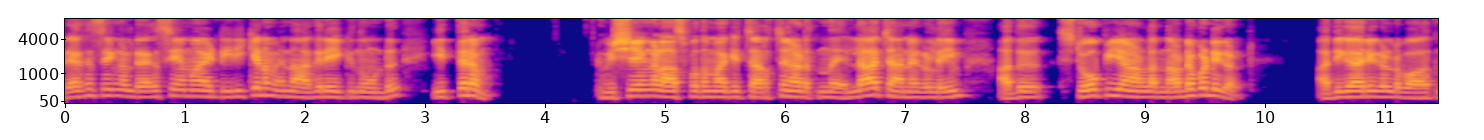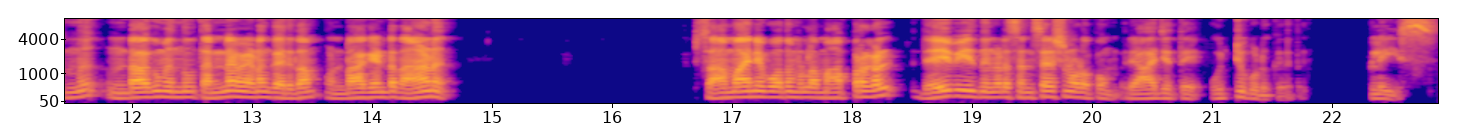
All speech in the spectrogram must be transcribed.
രഹസ്യങ്ങൾ രഹസ്യമായിട്ട് ഇരിക്കണം എന്ന് ആഗ്രഹിക്കുന്നതുകൊണ്ട് ഇത്തരം വിഷയങ്ങൾ ആസ്പദമാക്കി ചർച്ച നടത്തുന്ന എല്ലാ ചാനലുകളെയും അത് സ്റ്റോപ്പ് ചെയ്യാനുള്ള നടപടികൾ അധികാരികളുടെ ഭാഗത്തുനിന്ന് ഉണ്ടാകുമെന്ന് തന്നെ വേണം കരുതാം. ഉണ്ടാകേണ്ടതാണ്. സാമാന്യബോധമുള്ള മാപ്രകൾ ദയവ് ചെയ്ത് നിങ്ങളുടെ സെൻസേഷനോടൊപ്പം രാജ്യത്തെ ഉറ്റുകൊടുക്കരുത്. place.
